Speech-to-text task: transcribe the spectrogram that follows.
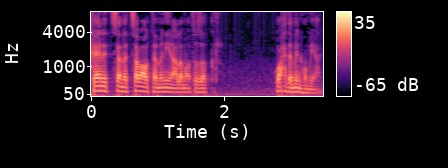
كانت سنة 87 على ما أتذكر. واحدة منهم يعني.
